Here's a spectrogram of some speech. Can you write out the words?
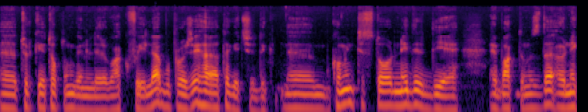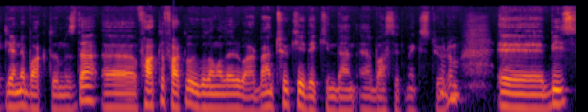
eee, Türkiye Toplum Gönülleri Vakfı'yla bu projeyi hayata geçirdik. Eee Community Store nedir diye e, baktığımızda, örneklerine baktığımızda e, farklı farklı uygulamaları var. Ben Türkiye'dekinden e, bahsetmek istiyorum. E, biz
